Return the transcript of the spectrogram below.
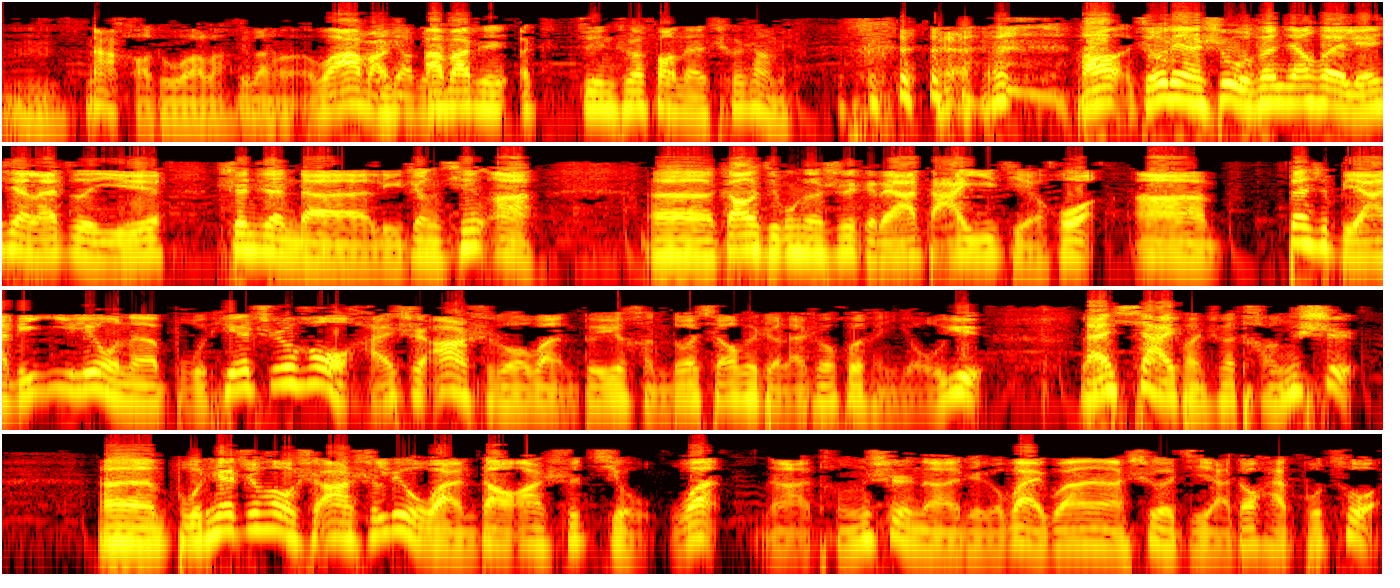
嗯，那好多了，对吧我我阿巴要不要阿巴自呃自行车放在车上面。好，九点十五分将会连线来自于深圳的李正清啊，呃，高级工程师给大家答疑解惑啊。但是比亚迪 E 六呢，补贴之后还是二十多万，对于很多消费者来说会很犹豫。来，下一款车腾势。呃，补贴之后是二十六万到二十九万啊。腾势呢，这个外观啊、设计啊都还不错，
